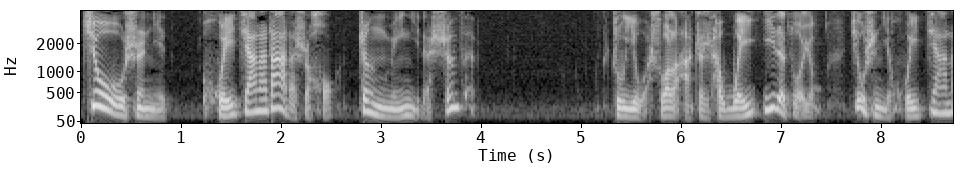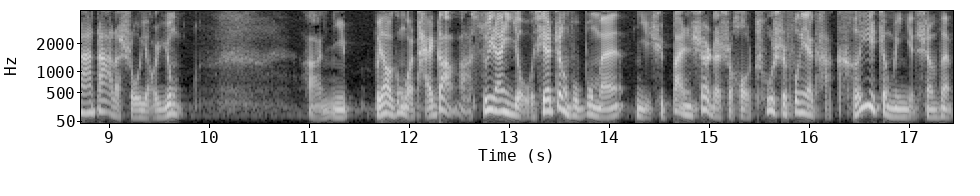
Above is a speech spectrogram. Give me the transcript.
就是你回加拿大的时候证明你的身份。注意我说了啊，这是它唯一的作用，就是你回加拿大的时候要用。啊，你。不要跟我抬杠啊！虽然有些政府部门，你去办事儿的时候出示枫叶卡可以证明你的身份，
